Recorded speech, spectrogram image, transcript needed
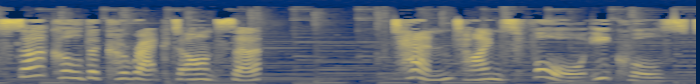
Circle the correct answer. 10 times 4 equals.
